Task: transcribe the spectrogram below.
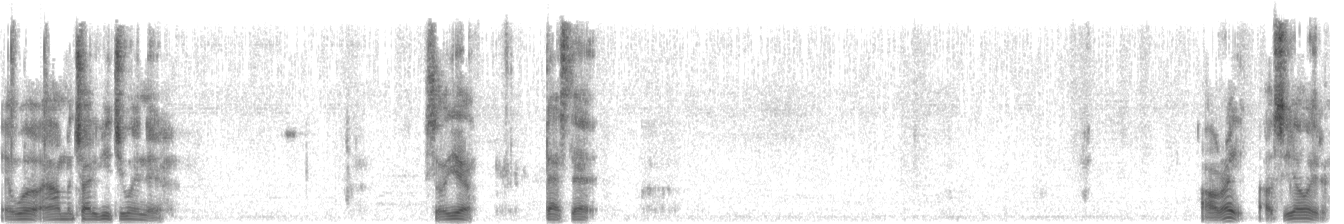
and well, I'm gonna try to get you in there. So yeah, that's that. All right, I'll see y'all later.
